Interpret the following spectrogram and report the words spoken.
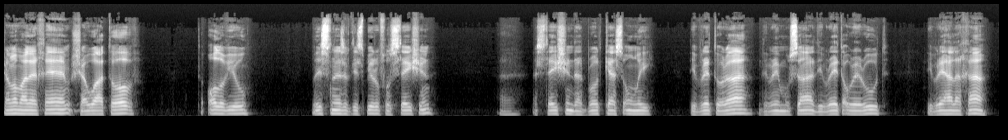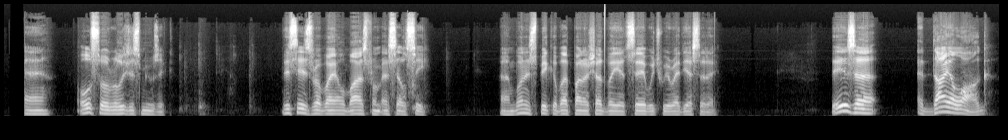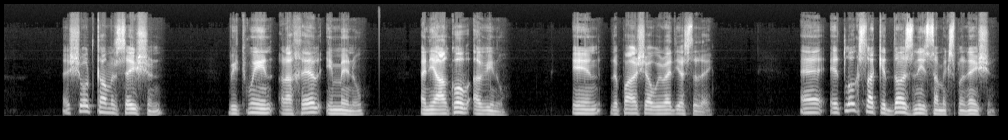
Shalom Aleichem, Shavua Tov to all of you, listeners of this beautiful station, uh, a station that broadcasts only Divrei Torah, Divrei Musar, Divrei Orerut, Divrei Halacha, and also religious music. This is Rabbi Elbaz from SLC. I'm going to speak about Parashat Vayetze, which we read yesterday. There is a, a dialogue, a short conversation between Rachel Imenu and Yaakov Avinu in the parasha we read yesterday. Uh, it looks like it does need some explanation.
